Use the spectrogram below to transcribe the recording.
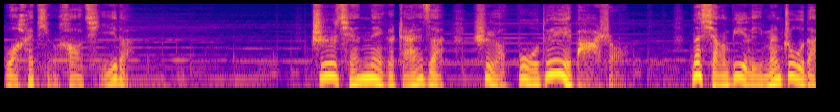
我还挺好奇的。之前那个宅子是有部队把守，那想必里面住的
